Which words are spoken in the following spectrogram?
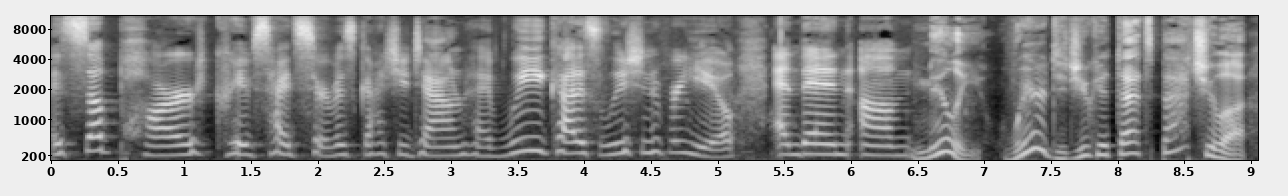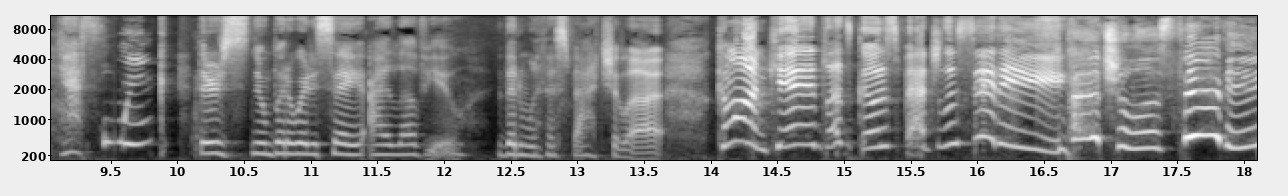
a subpar graveside service got you down. Have we got a solution for you? And then, um, Millie, where did you get that spatula? yes, Wink. there's no better way to say I love you than with a spatula. Come on, kids, let's go to Spatula City. Spatula City.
